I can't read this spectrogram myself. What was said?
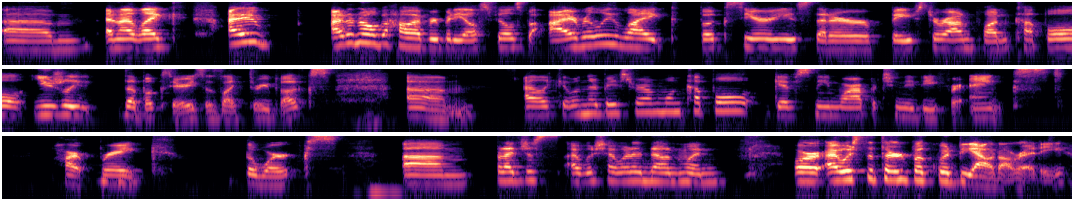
um, and I like I. I don't know about how everybody else feels, but I really like book series that are based around one couple. Usually, the book series is like three books. Um, I like it when they're based around one couple. It gives me more opportunity for angst, heartbreak, the works. Um, but I just I wish I would have known when, or I wish the third book would be out already,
